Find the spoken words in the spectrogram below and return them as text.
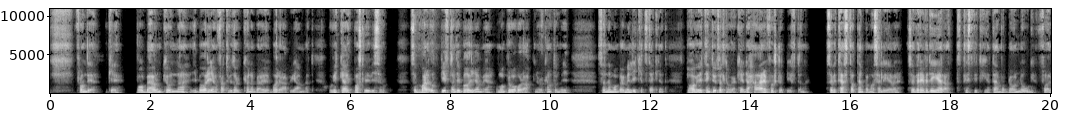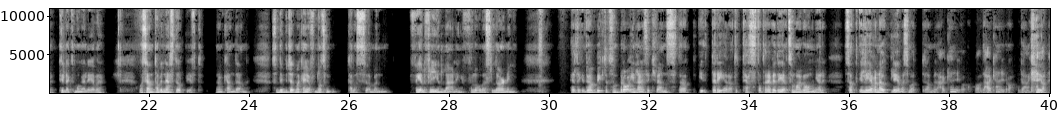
Från det. Okay. Vad behöver de kunna i början för att överhuvudtaget kunna börja, börja det här programmet? Och vilka, vad ska vi visa upp? Så bara uppgifterna vi börjar med, om man provar vår app neurokantonomi, så när man börjar med likhetstecknet, då har vi tänkt ut väldigt noga, okej okay, det här är den första uppgiften. Så har vi testat den på en massa elever. Så har vi reviderat tills vi tycker att den var bra nog för tillräckligt många elever. Och sen tar vi nästa uppgift när de kan den. Så det betyder att man kan göra något som kallas men, felfri inlärning, flawless learning. Helt enkelt. Du har byggt ett så bra inlärningssekvens där du har itererat och testat och reviderat så många gånger så att eleverna upplever som att ja, men det här kan jag, ja, det här kan jag, det här kan jag.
